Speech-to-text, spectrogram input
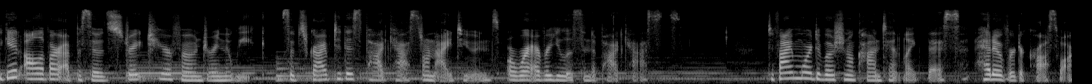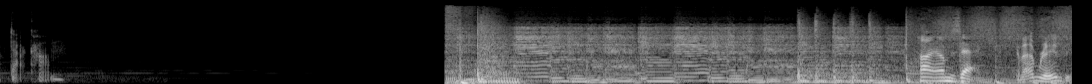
To get all of our episodes straight to your phone during the week, subscribe to this podcast on iTunes or wherever you listen to podcasts. To find more devotional content like this, head over to crosswalk.com. Hi, I'm Zach, And I'm Randy.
